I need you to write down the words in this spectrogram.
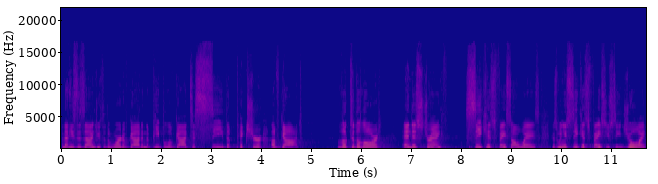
And that He's designed you through the Word of God and the people of God to see the picture of God. Look to the Lord and His strength Seek his face always. Because when you seek his face, you see joy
